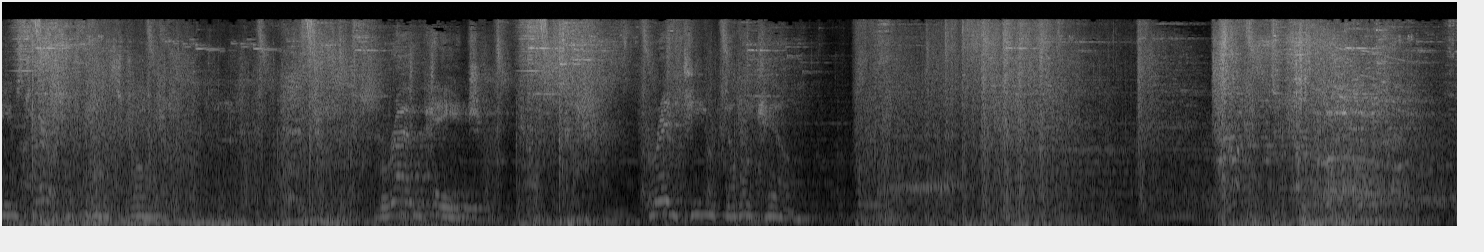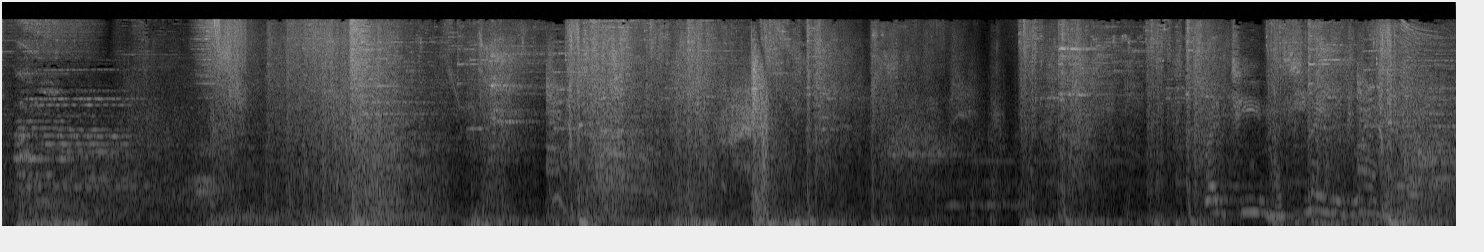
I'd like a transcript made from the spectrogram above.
team's turret has been destroyed. Rampage. Red team double kill. Red team has slain the dragon.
